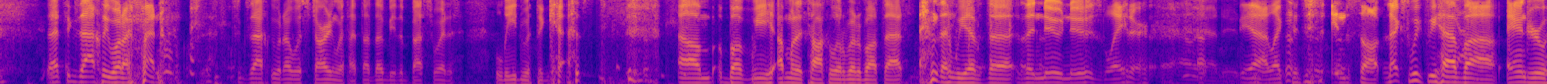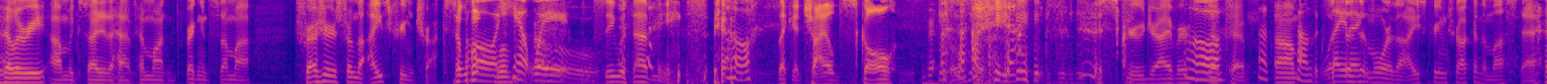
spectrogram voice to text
That's exactly what I meant. That's exactly what I was starting with. I thought that'd be the best way to lead with the guest. um, but we, I'm going to talk a little bit about that, and then we have the the new news later. Hell yeah, dude. Yeah, I like to just insult. Next week we have uh, Andrew Hillary. I'm excited to have him on, bringing some uh, treasures from the ice cream truck. So we'll, oh, I we'll- can't wait. We'll see what that means. Oh. it's like a child's skull. We'll see. a screwdriver. Oh, okay. that Um, sounds What says it more, the ice cream truck or the mustache?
